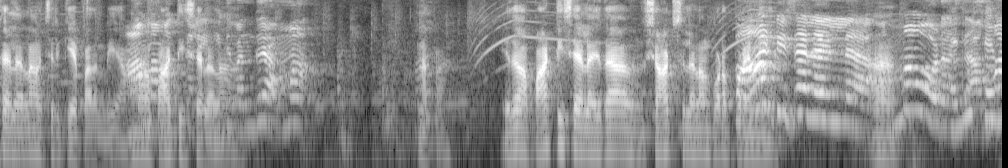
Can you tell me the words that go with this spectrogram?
சேலைலாம் வச்சிருக்கியப்பா தம்பி. அம்மா பாட்டி வந்து அம்மா. என்னப்பா? ஏதோ பாட்டி சேலை ஏதோ ஷார்ட்ஸ்ல எல்லாம் போட போறேன் பாட்டி சேலை இல்ல. அம்மாவோட அம்மா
